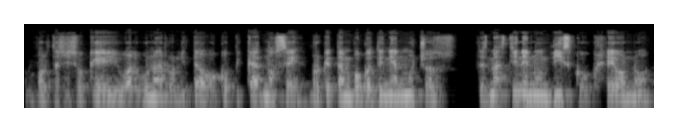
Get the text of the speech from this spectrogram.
Voltage is OK o alguna rolita o Copycat, no sé, porque tampoco tenían muchos, es más, tienen un disco, creo, ¿no?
